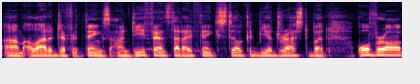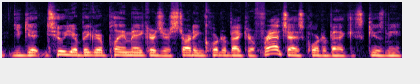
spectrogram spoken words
um, a lot of different things on defense that I think still could be addressed. But overall, you get two of your bigger playmakers, your starting quarterback, your franchise quarterback, excuse me.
